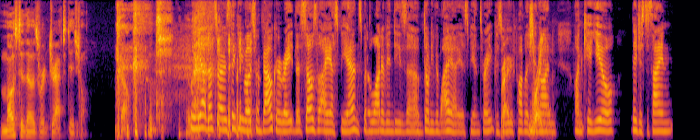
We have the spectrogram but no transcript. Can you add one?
most of those were Draft2Digital. So. well, yeah, that's what I was thinking about. It's from Bowker, right? That sells the ISBNs, but a lot of indies uh, don't even buy ISBNs, right? Because right. you're publishing right. on on KU, they just assign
